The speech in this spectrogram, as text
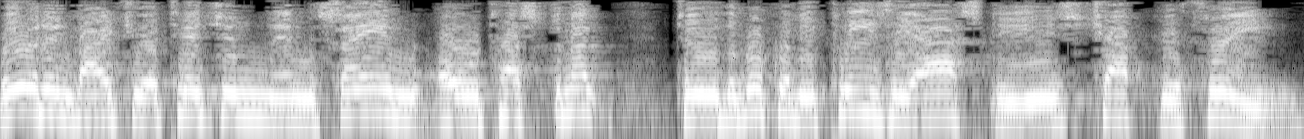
We would invite your attention in the same Old Testament to the book of Ecclesiastes chapter 3.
